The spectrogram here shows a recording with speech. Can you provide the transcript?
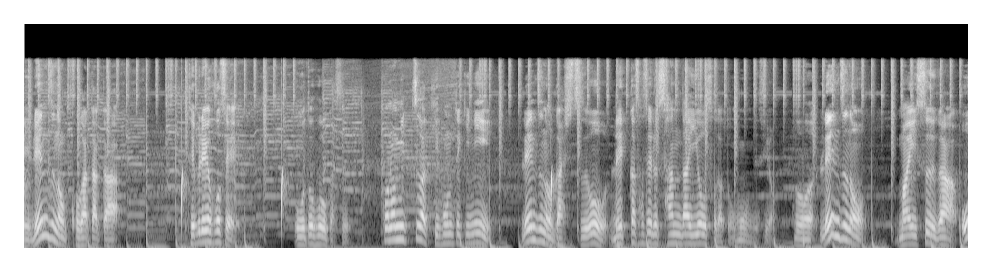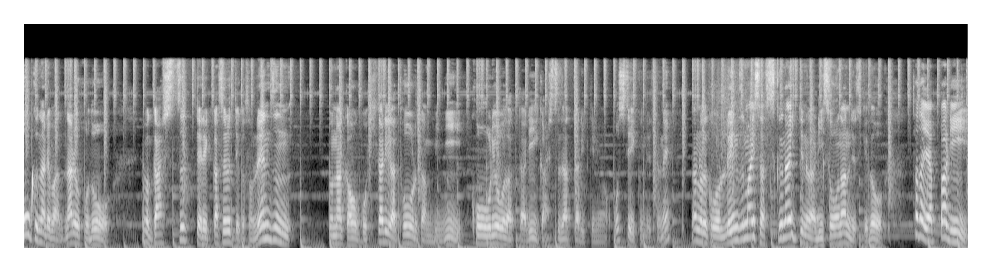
えレンズの小型化手ブレ補正オートフォーカス。この3つは基本的にレンズの画質を劣化させる三大要素だと思うんですよ。レンズの枚数が多くなればなるほどやっぱ画質って劣化するっていうかそのレンズの中をこう光が通るたびに光量だったり画質だったりっていうのが落ちていくんですよね。なのでこうレンズ枚数は少ないっていうのが理想なんですけどただやっぱり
